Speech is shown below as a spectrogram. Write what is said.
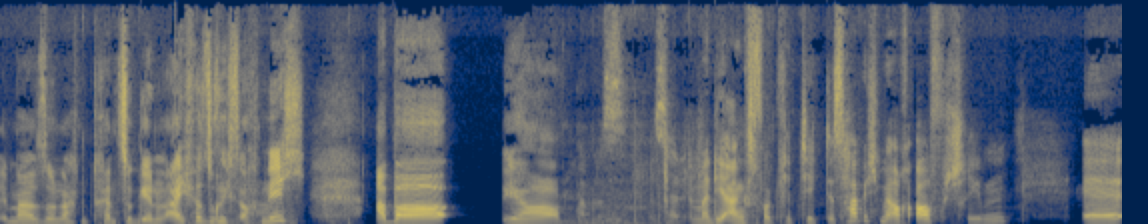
immer so nach dem Trend zu gehen. Und eigentlich versuche ich es auch nicht. Aber ja, Aber das ist halt immer die Angst vor Kritik. Das habe ich mir auch aufgeschrieben. Äh,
